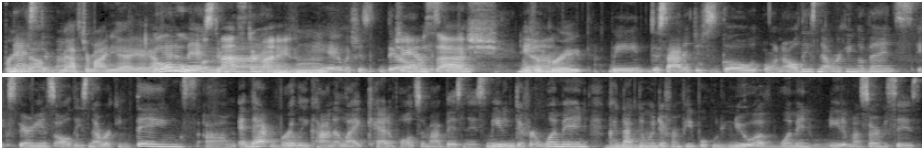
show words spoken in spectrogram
Brain dump- mastermind. Mastermind. Yeah, yeah, yeah. Oh, Had a a mastermind. mastermind. Yeah, which is they're Jam always good. sesh. Those yeah. are great. We decided to just go on all these networking events, experience all these networking things, um, and that really kind of like catapulted my business. Meeting different women, connecting with different people who knew of women who needed my services.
